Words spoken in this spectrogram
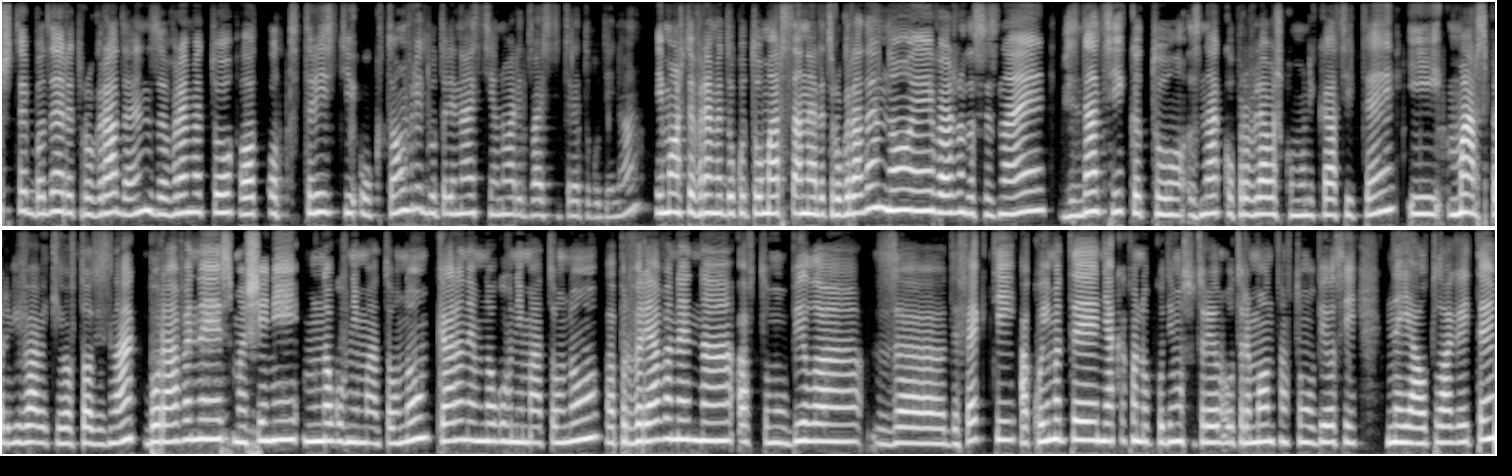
ще бъде ретрограден за времето от, от 30 октомври до 13 януари януари 23 година. Има още време докато Марс стане ретрограден, но е важно да се знае Близнаци като знак управляващ комуникациите и Марс, пребивавайки в този знак, боравене с машини много внимателно, каране много внимателно, проверяване на автомобила за дефекти. Ако имате някаква необходимост от ремонт на автомобила си, не я отлагайте.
